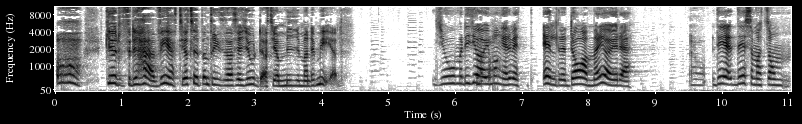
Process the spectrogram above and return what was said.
Åh, gud, för det här vet jag typ inte riktigt att jag gjorde, att jag mimade med. Jo, men det gör ju många, du vet, äldre damer gör ju det. Det, det är som att de,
